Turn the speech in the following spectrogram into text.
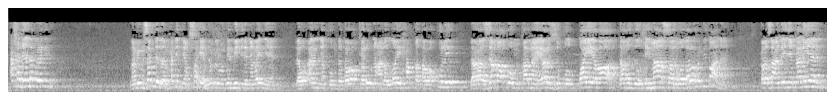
Akan datang kepada kita. Nabi bersabda dalam hadis yang sahih yang diriwayatkan Tirmidzi dan yang lainnya, "Lau annakum tatawakkaluna 'ala Allah haqqa tawakkuli, la razaqakum kama yarzuqu at-tayra taghdu khimasan wa bitana." Kalau seandainya kalian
